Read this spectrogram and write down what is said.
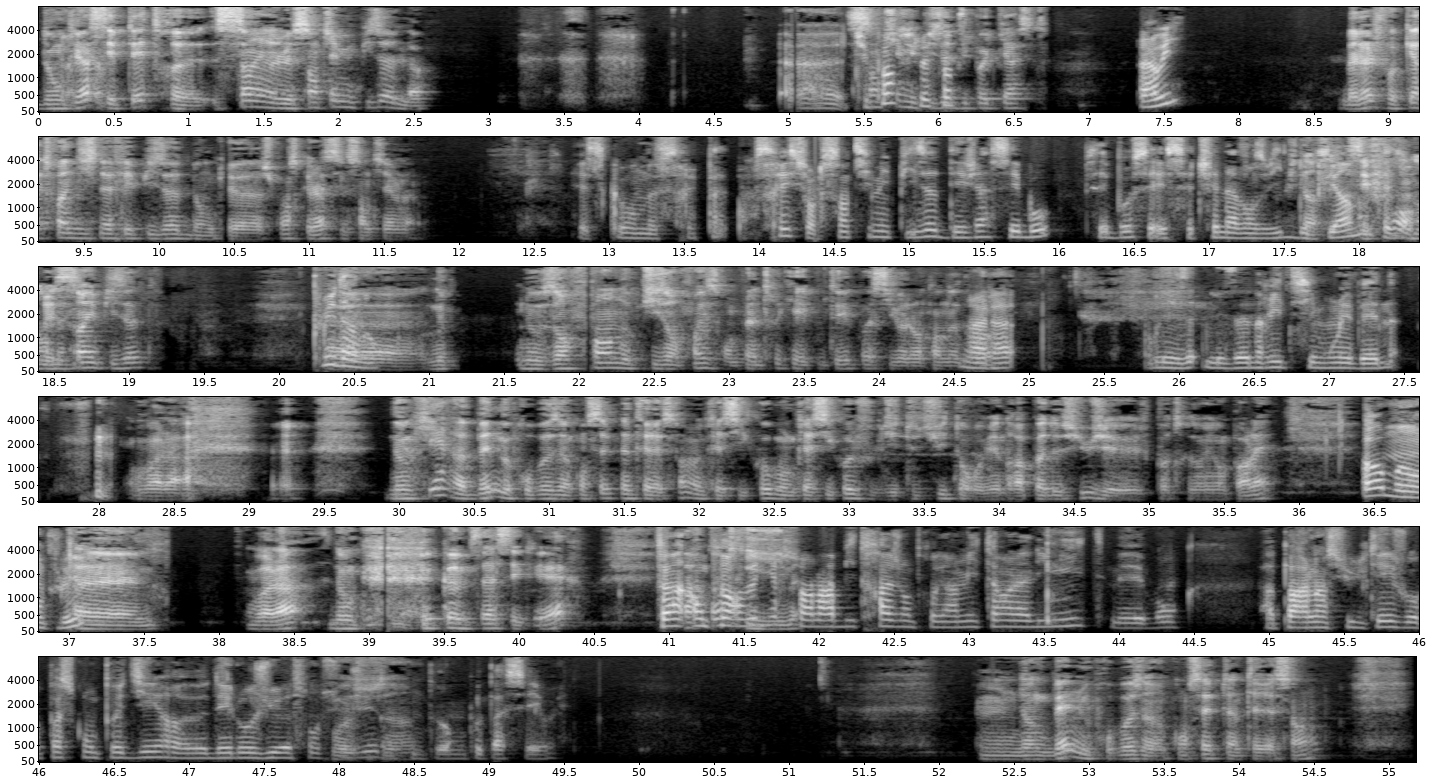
Donc là, c'est peut-être euh, 100 le centième épisode là. Euh, tu Centième penses le épisode du podcast. Ah oui? Ben là, je vois 99 épisodes, donc euh, je pense que là, c'est le centième là. Est-ce qu'on ne serait pas on serait sur le centième épisode déjà? C'est beau, c'est beau. C'est cette chaîne avance vite Putain, depuis c'est un an c'est fou, maintenant. 100 épisodes. Plus d'un an. Nos, enfants, nos petits-enfants, ils auront plein de trucs à écouter, quoi, s'ils veulent entendre notre voix. Voilà. Les, les âneries de Simon et Ben. Voilà. Donc hier, Ben me propose un concept intéressant, le classico. Bon, le classico, je vous le dis tout de suite, on reviendra pas dessus, j'ai pas très envie d'en parler. Oh moi non plus. Euh, voilà, donc comme ça, c'est clair. Enfin, par on peut revenir il- sur l'arbitrage en première mi-temps à la limite, mais bon, à part l'insulter, je vois pas ce qu'on peut dire euh, d'élogieux à son Ouais, sujet. donc on peut on peut passer. Ouais. Hum, Donc Ben me propose un concept intéressant.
